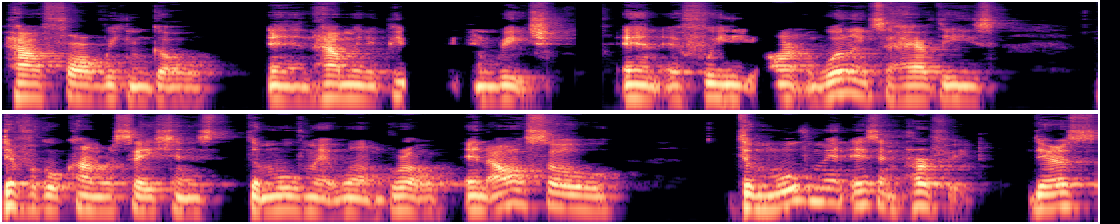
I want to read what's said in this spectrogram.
how far we can go and how many people we can reach. And if we aren't willing to have these difficult conversations, the movement won't grow. And also, the movement isn't perfect. There's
